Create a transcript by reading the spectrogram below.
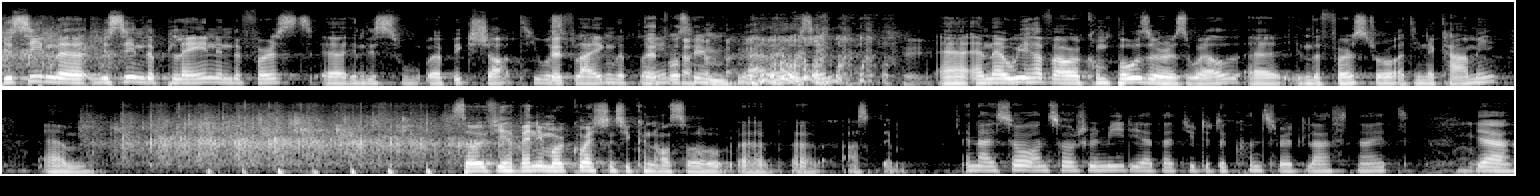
You seen the you seen the plane in the first uh, in this uh, big shot. He was that, flying the plane. That was him. yeah, that was him. Okay. Uh, and then we have our composer as well uh, in the first row, Adina Kami. Um, so if you have any more questions, you can also uh, uh, ask them. And I saw on social media that you did a concert last night. Yeah,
